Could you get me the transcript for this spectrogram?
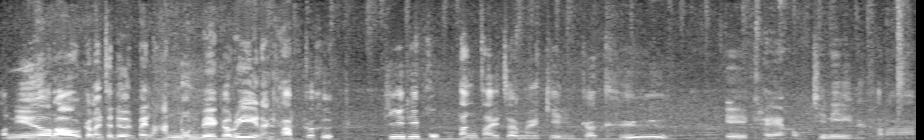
ตอนนี้เรากำลังจะเดินไปร้านนนเบเกอรี่นะครับ ก็คือที่ที่ผมตั้งใจจะมากินก็คือ เอแคร์ของที่นี่นะครับ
